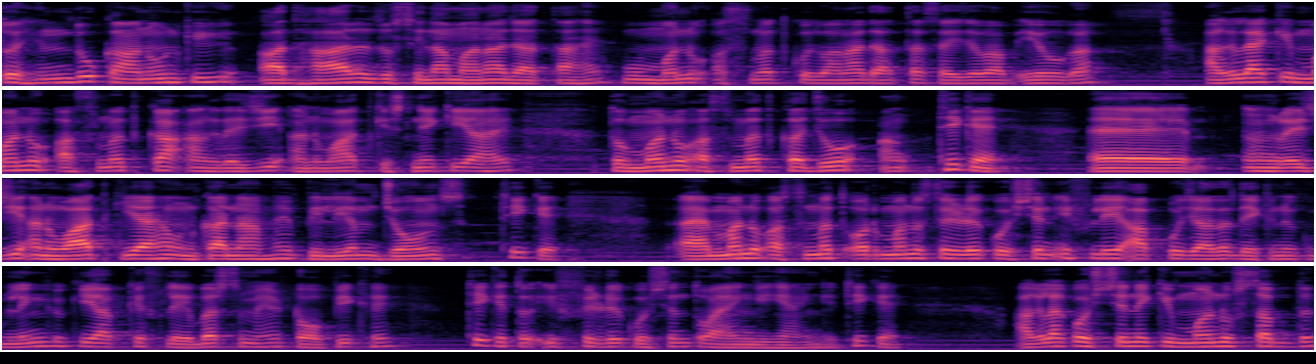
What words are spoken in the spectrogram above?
तो हिंदू कानून की आधार जो शिला माना जाता है, वो मनु अस्मृत को माना जाता है, सही जवाब ए होगा। अगला कि मनु अस्मृत का अंग्रेज़ी अनुवाद किसने किया है? तो मनु अस्मृत का जो ठीक है अंग्रेज़ी अनुवाद किया है, उनका नाम है विलियम जोन्स, ठीक है। मनु अस्मृत और मनु से जुड़े क्वेश्चन इसलिए आपको ज़्यादा देखने को मिलेंगे क्योंकि आपके फ्लेवर्स में है टॉपिक है। ठीक है तो इस से क्वेश्चन तो आएँगे ही आएँगे, ठीक है? अगला क्वेश्चन है कि मनु शब्द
